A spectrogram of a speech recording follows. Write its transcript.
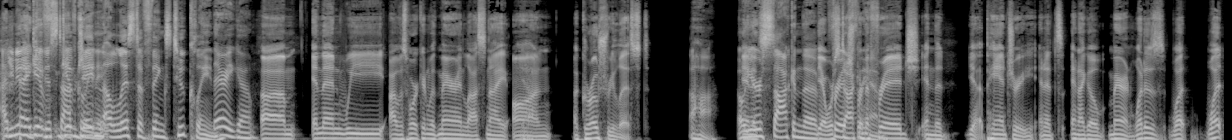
I you need beg to give you to stop give cleaning. Jaden a list of things to clean. there you go. Um, and then we, I was working with Maron last night on a grocery list. uh huh. Oh, And you're it's- stocking the yeah, we're fridge stocking for the him. fridge in the yeah pantry, and it's and I go, Maron, what is what what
